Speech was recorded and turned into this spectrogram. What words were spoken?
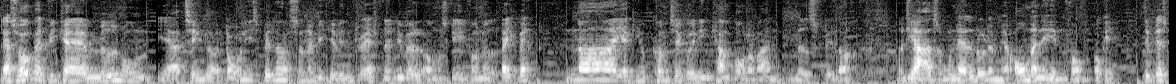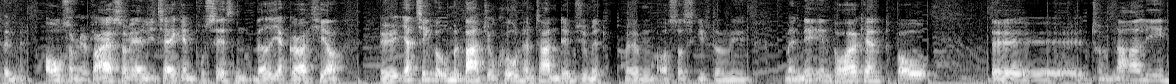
lad os håbe, at vi kan møde nogle, jeg tænker, dårlige spillere, så vi kan vinde draften alligevel, og måske få noget... Ej, vent! Nej, jeg kom komme til at gå ind i en kamp, hvor der var en medspiller. Og de har altså Ronaldo dem her, og man er i form. Okay, det bliver spændende. Og som jeg plejer, så vil jeg lige tage igennem processen, hvad jeg gør her. Øh, jeg tænker umiddelbart, at Joe Cole, han tager den defensive midt, øhm, og så skifter vi Mané ind på højre kant, og øh, Tonali,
